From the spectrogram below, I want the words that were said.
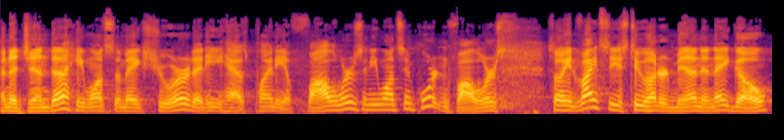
an agenda. He wants to make sure that he has plenty of followers, and he wants important followers. So he invites these 200 men, and they go.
